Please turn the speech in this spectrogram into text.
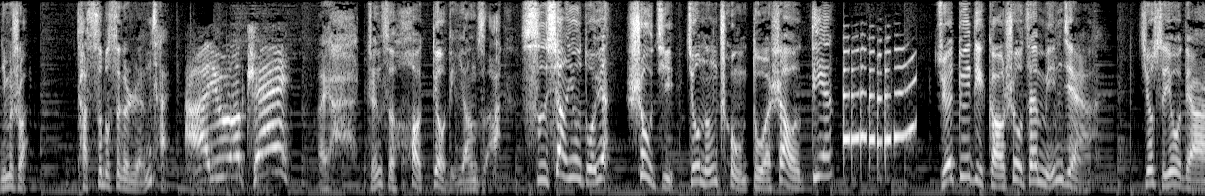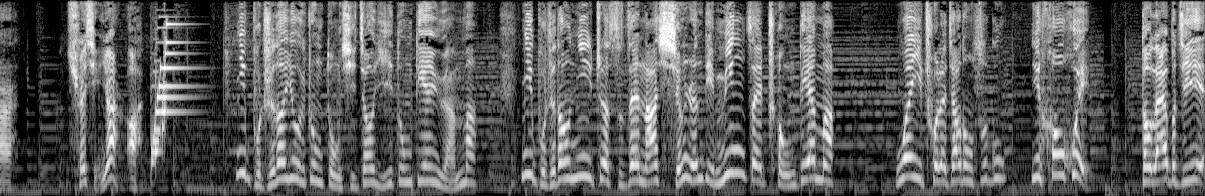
你们说，他是不是个人才？Are you OK？哎呀，真是好屌的样子啊！思想有多远，手机就能充多少电。绝对的高手在民间，就是有点缺心眼啊！你不知道有一种东西叫移动电源吗？你不知道你这是在拿行人的命在充电吗？万一出了交通事故，你后悔都来不及。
